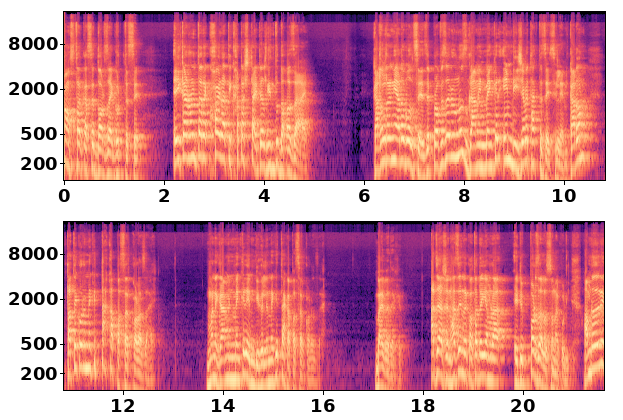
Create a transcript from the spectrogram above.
সংস্থার কাছে দরজায় ঘুরতেছে। এই কারণে তারা ক্ষয়রাতি খাটাস টাইটেল কিন্তু দেওয়া যায়। কাটাল রানী আরও বলছে যে, প্রফেসর ইউনুস গ্রামীণ ব্যাংকের এমডি হিসেবে থাকতে চাইছিলেন, কারণ তাতে করে নাকি টাকা পাচার করা যায়। মানে গ্রামীণ ব্যাংকের এমডি হলে নাকি টাকা পাচার করা যায়। ভাইবা দেখেন আচ্ছা আসেন, হাসিনের কথাটাই আমরা এটি পর্যালোচনা করি। আমরা জানি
